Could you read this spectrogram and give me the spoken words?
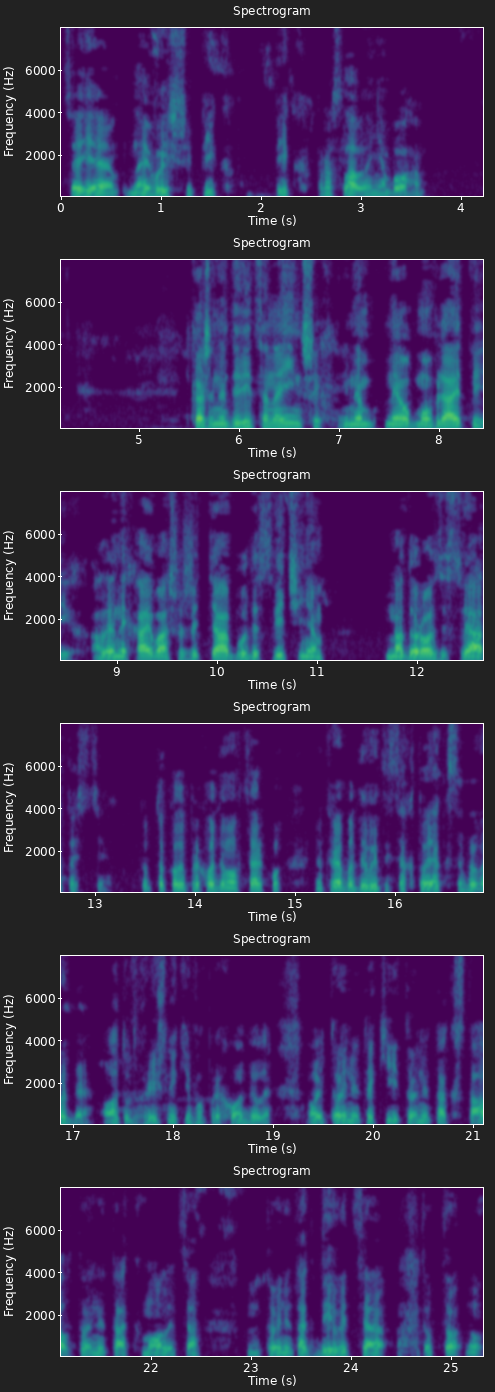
це є найвищий пік, пік прославлення Бога. Каже, не дивіться на інших і не, не обмовляйте їх, але нехай ваше життя буде свідченням на дорозі святості. Тобто, коли приходимо в церкву, не треба дивитися, хто як себе веде. О, тут грішники поприходили, ой, той не такий, той не так став, той не так молиться, той не так дивиться. Тобто, ну,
